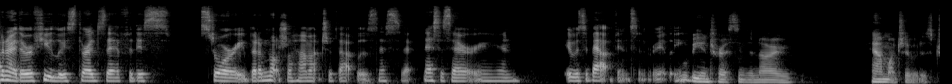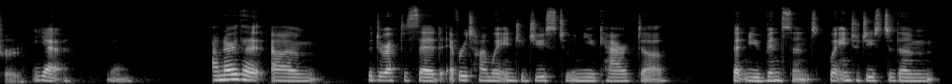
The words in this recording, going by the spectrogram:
don't know. There were a few loose threads there for this story, but I'm not sure how much of that was necess- necessary. And it was about Vincent, really. It would be interesting to know how much of it is true. Yeah, yeah. I know that um, the director said every time we're introduced to a new character, that new Vincent, we're introduced to them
